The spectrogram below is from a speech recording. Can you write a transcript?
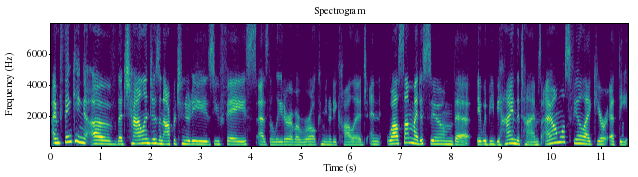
I'm thinking of the challenges and opportunities you face as the leader of a rural community college. And while some might assume that it would be behind the times, I almost feel like you're at the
